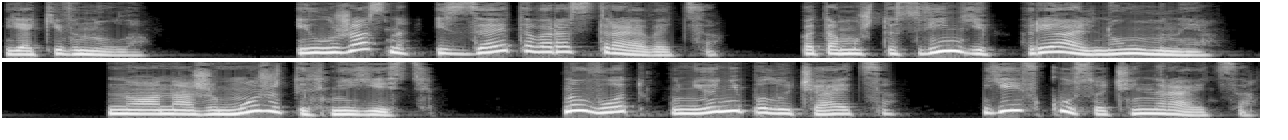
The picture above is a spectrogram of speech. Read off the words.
Я кивнула. И ужасно из-за этого расстраивается, потому что свиньи реально умные. Но она же может их не есть. Ну вот, у нее не получается. Ей вкус очень нравится.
